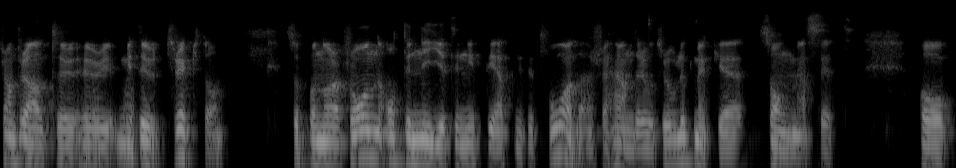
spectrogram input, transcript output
framförallt hur, hur mitt uttryck då. Så på några, från 89 till 91, 92 där så hände det otroligt mycket sångmässigt. Och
